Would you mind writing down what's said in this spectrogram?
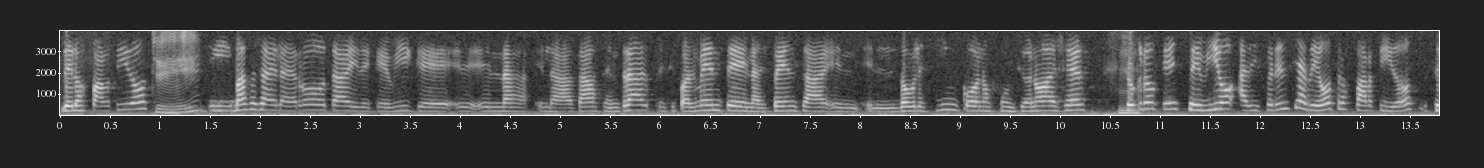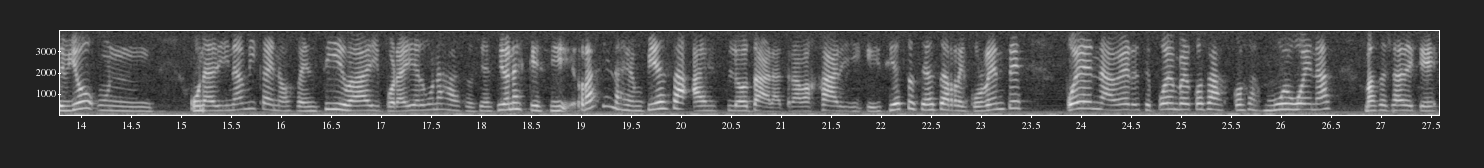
de los partidos. Sí. Y más allá de la derrota y de que vi que eh, en la, en la saga central principalmente, en la defensa, el, el doble 5 no funcionó ayer, yo creo que se vio, a diferencia de otros partidos, se vio un, una dinámica en ofensiva y por ahí algunas asociaciones que si Racing las empieza a explotar, a trabajar y que si esto se hace recurrente, pueden haber, se pueden ver cosas, cosas muy buenas, más allá de que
